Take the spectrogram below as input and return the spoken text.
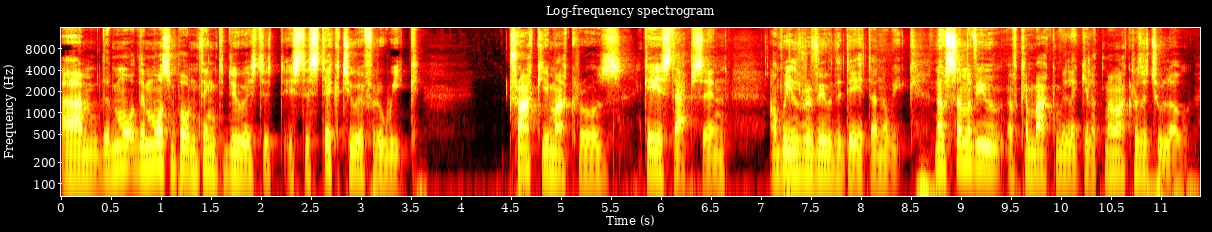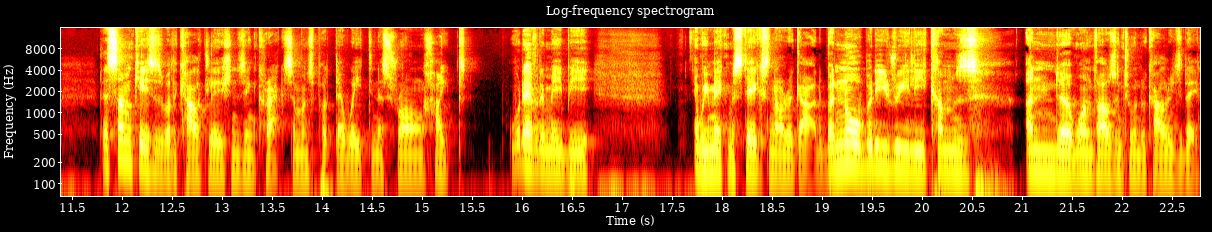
Um, the more the most important thing to do is to is to stick to it for a week, track your macros, get your steps in, and we'll review the data in a week. Now, some of you have come back and be like, yeah, look, my macros are too low. There's some cases where the calculation is incorrect. Someone's put their weight in a wrong, height, whatever it may be, we make mistakes in our regard. But nobody really comes under 1,200 calories a day.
